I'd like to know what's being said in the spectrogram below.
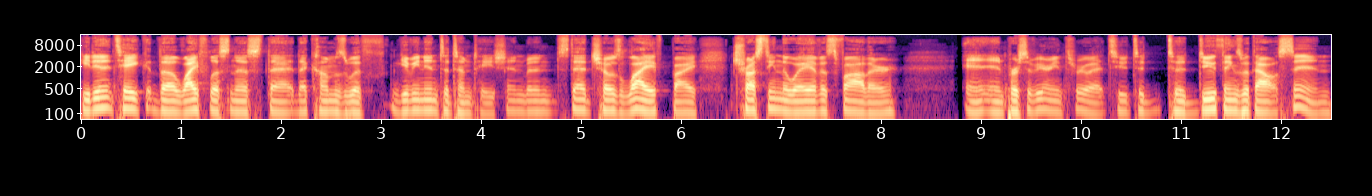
he didn't take the lifelessness that that comes with giving into temptation but instead chose life by trusting the way of his father and, and persevering through it to to to do things without sin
